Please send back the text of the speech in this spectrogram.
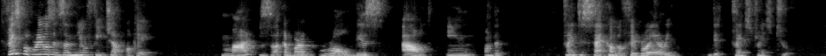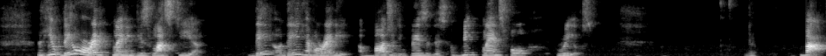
Facebook Reels is a new feature. Okay, Mark Zuckerberg rolled this out in on the 22nd of February, the 2022. He, they were already planning this last year. They uh, they have already a budget in place. There's big plans for Reels. Yeah. But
